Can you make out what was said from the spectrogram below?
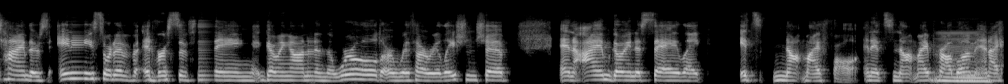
time there's any sort of adversive thing going on in the world or with our relationship. And I am going to say, like, it's not my fault and it's not my problem. Mm. And I have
